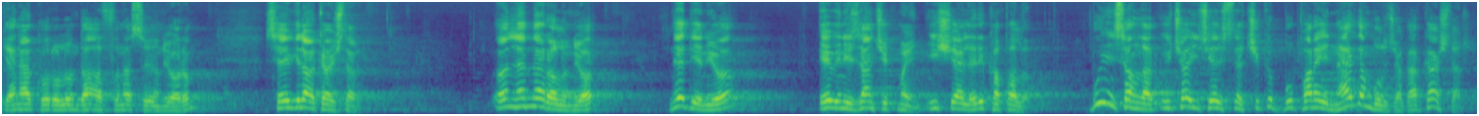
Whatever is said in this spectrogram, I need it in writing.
genel kurulun da affına sığınıyorum. Sevgili arkadaşlar, önlemler alınıyor. Ne deniyor? Evinizden çıkmayın, iş yerleri kapalı. Bu insanlar 3 ay içerisinde çıkıp bu parayı nereden bulacak arkadaşlar?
